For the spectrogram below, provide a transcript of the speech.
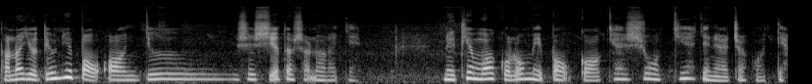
Thằng nó giờ tiếng hiếp bỏ on chứ sẽ xía tao sợ nó là chè. Nếu thêm mua cổ lô mẹ bỏ có cái xua kia cho nên cho có tiền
